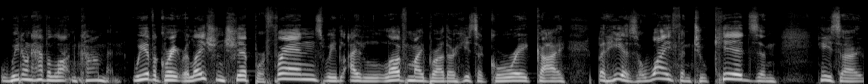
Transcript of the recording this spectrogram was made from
we don't have a lot in common. We have a great relationship. We're friends. We I love my brother. He's a great guy, but he has a wife and two kids, and he's a,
